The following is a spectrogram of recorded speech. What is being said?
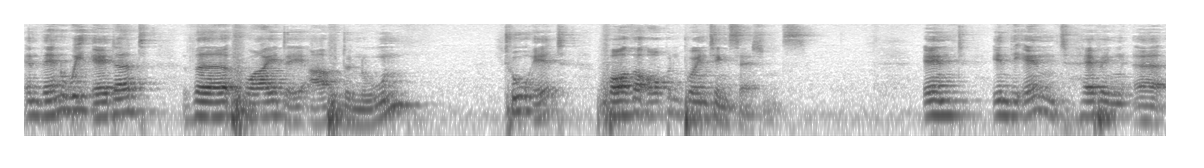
And then we added the Friday afternoon to it for the open printing sessions. And in the end, having, uh,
